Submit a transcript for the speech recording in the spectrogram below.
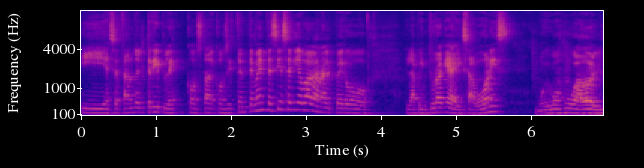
y encestando el triple consistentemente, sí ese día va a ganar, pero la pintura que hay, Sabonis, muy buen jugador.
